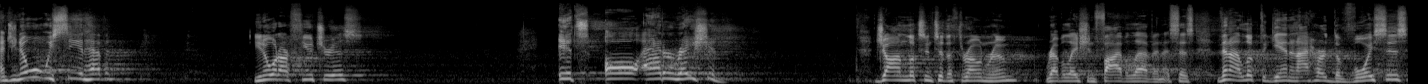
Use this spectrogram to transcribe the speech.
And you know what we see in heaven? You know what our future is? It's all adoration. John looks into the throne room Revelation 5:11 it says then I looked again and I heard the voices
